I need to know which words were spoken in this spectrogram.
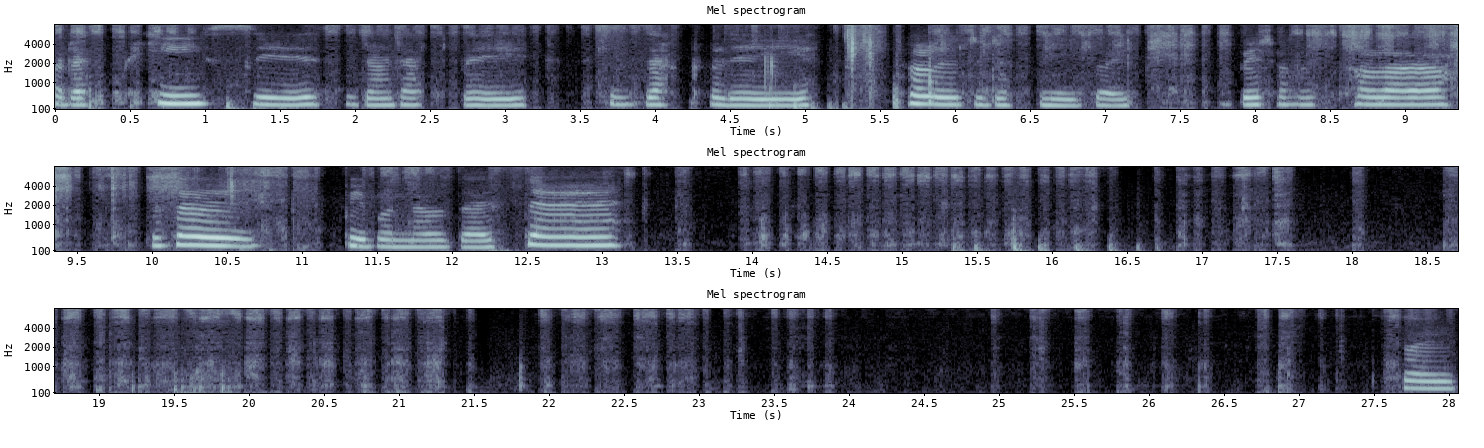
other pieces. Don't have to be exactly colored, just need like a bit of a color. Just so people know that it's there. So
